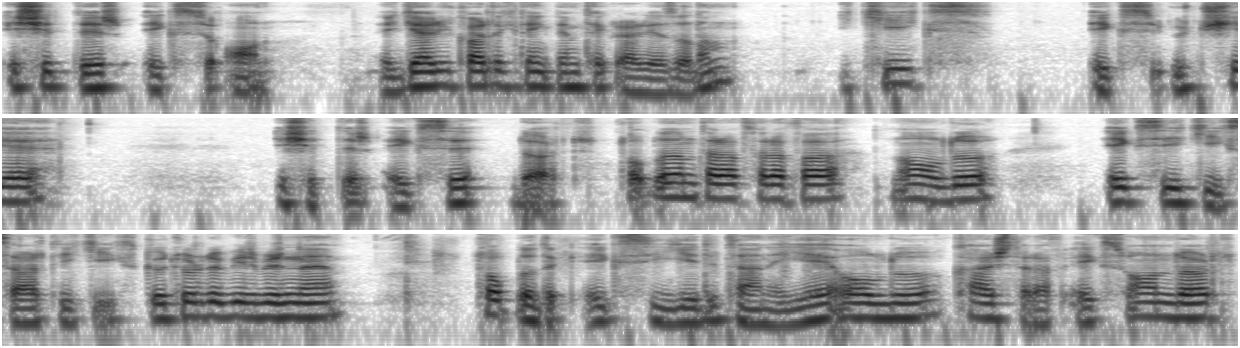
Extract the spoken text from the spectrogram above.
eşittir eksi 10. E gel yukarıdaki denklemi tekrar yazalım. 2x eksi 3y eşittir eksi 4. Topladım taraf tarafa ne oldu? Eksi 2x artı 2x götürdü birbirine. Topladık. Eksi 7 tane y oldu. Karşı taraf eksi 14.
